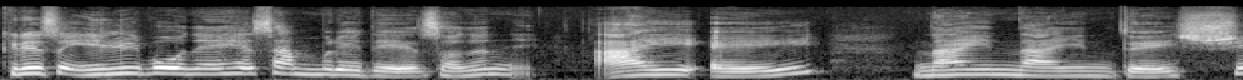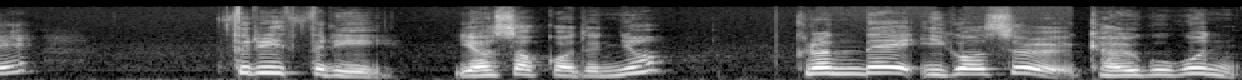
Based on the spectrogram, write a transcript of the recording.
그래서 일본의 해산물에 대해서는 IA 99-33였었거든요. 그런데 이것을 결국은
